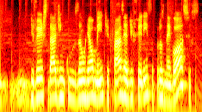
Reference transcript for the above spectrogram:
diversidade e inclusão realmente fazem a diferença para os negócios?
